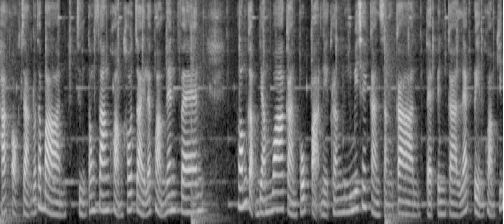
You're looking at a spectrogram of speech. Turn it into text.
พักออกจากรัฐบาล จึงต้องสร้างความเข้าใจและความแน่นแฟ้นพร้อมกับย้ำว่าการพบปะในครั้งนี้ไม่ใช่การสั่งการ แต่เป็นการแลกเปลี่ยนความคิด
